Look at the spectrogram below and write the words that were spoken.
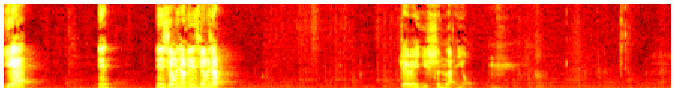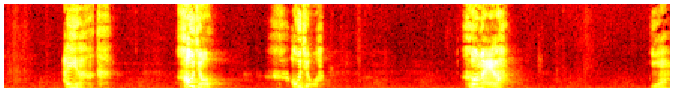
爷，您，您醒醒，您醒醒。这位一伸懒腰，哎呀，好酒，好酒啊，喝美了，爷。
